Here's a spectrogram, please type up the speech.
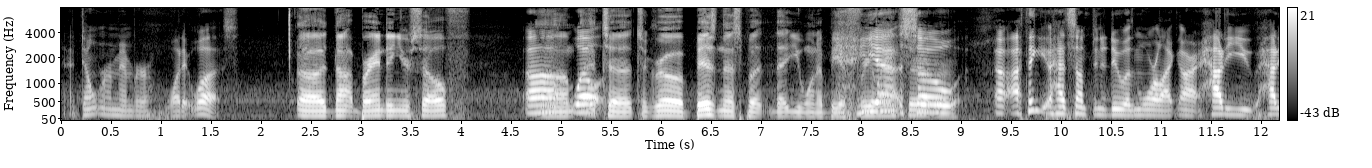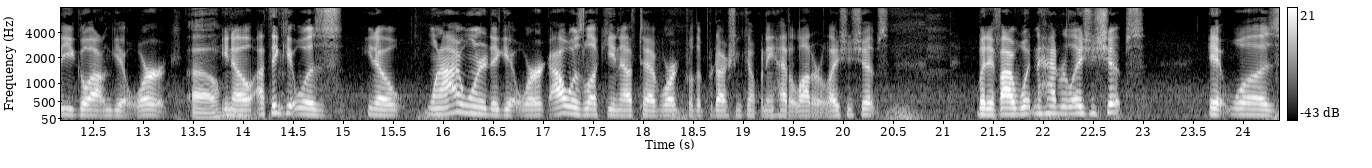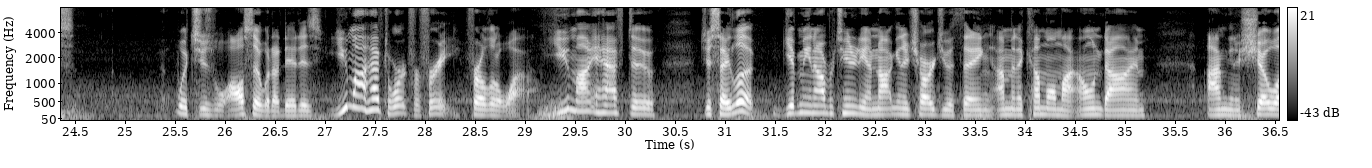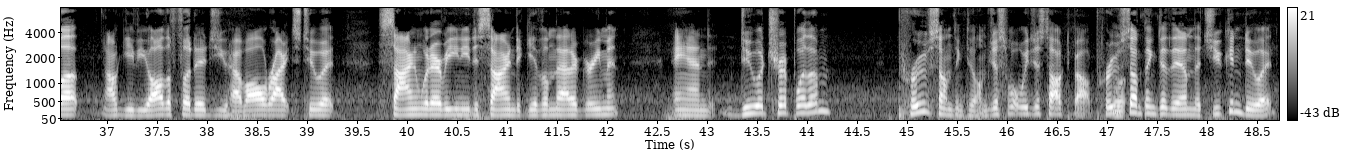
And I don't remember what it was. Uh, not branding yourself. Uh, um, well, to to grow a business, but that you want to be a freelancer. Yeah. So uh, I think it had something to do with more like, all right, how do you how do you go out and get work? Oh. You know, I think it was you know when I wanted to get work, I was lucky enough to have worked with a production company, had a lot of relationships. But if I wouldn't have had relationships, it was, which is also what I did, is you might have to work for free for a little while. You might have to just say, look, give me an opportunity. I'm not going to charge you a thing. I'm going to come on my own dime. I'm going to show up. I'll give you all the footage. You have all rights to it. Sign whatever you need to sign to give them that agreement and do a trip with them. Prove something to them, just what we just talked about. Prove well, something to them that you can do it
